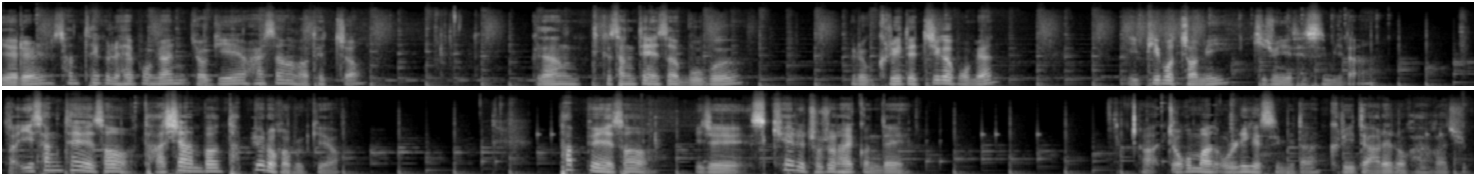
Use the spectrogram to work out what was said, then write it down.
얘를 선택을 해보면 여기에 활성화가 됐죠 그, 상, 그 상태에서 move 그리고 그리드에 찍어보면 이 피벗 점이 기준이 됐습니다. 자, 이 상태에서 다시 한번 탑뷰로 가볼게요. 탑뷰에서 이제 스케일을 조절할 건데 아, 조금만 올리겠습니다. 그리드 아래로 가가지고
